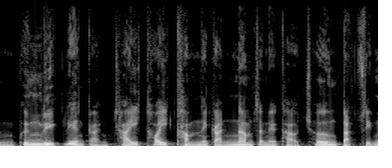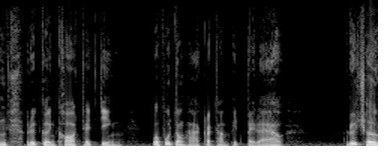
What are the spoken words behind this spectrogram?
น พึงหลีกเลี่ยงการใช้ถ้อยคำในการนำเสนอข่าวเชิงตัดสิน หรือเกินข้อเท็จจริง ว่าผู้ต้องหากระทำผิดไปแล้ว หรือเชิง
